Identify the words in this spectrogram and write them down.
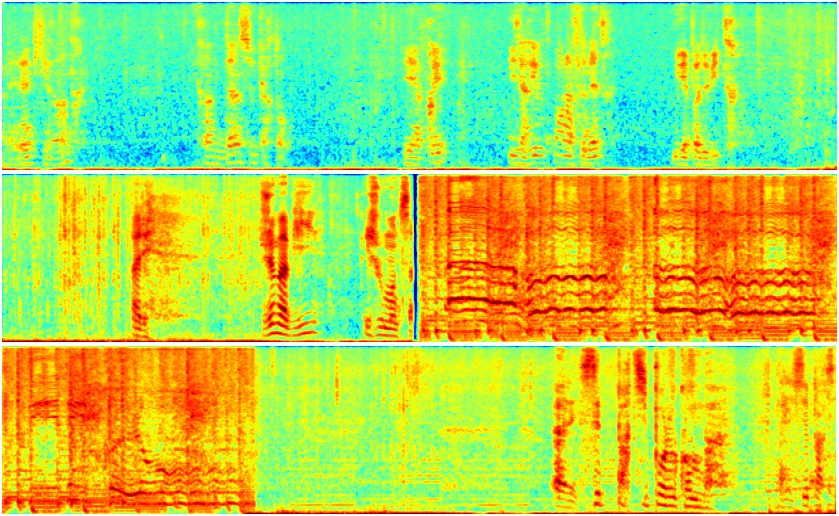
Il y en a un qui rentre dans ce carton. Et après, ils arrivent par la fenêtre où il n'y a pas de vitre. Allez, je m'habille et je vous montre ça. Allez, c'est parti pour le combat. Allez, c'est parti.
